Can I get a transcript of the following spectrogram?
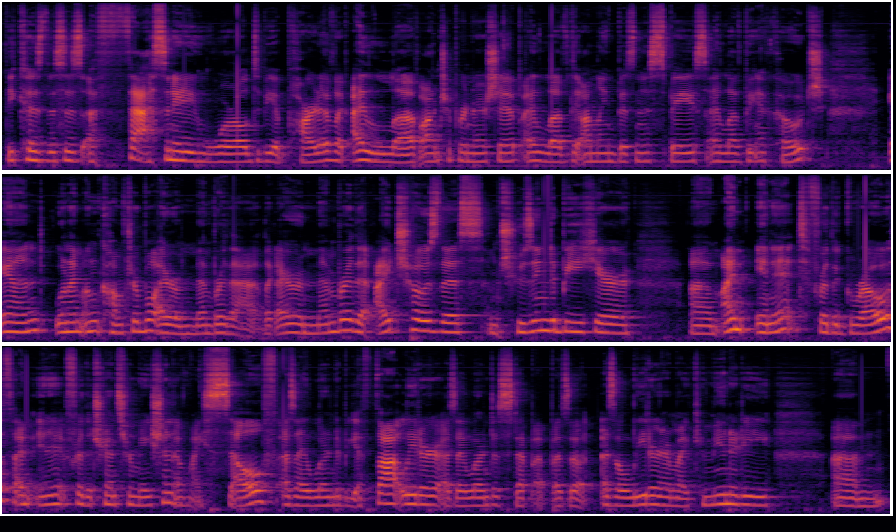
because this is a fascinating world to be a part of. Like, I love entrepreneurship. I love the online business space. I love being a coach. And when I'm uncomfortable, I remember that. Like, I remember that I chose this, I'm choosing to be here. Um, I'm in it for the growth. I'm in it for the transformation of myself as I learn to be a thought leader, as I learn to step up as a, as a leader in my community, um,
